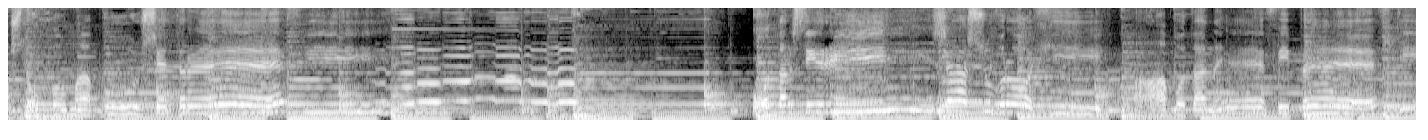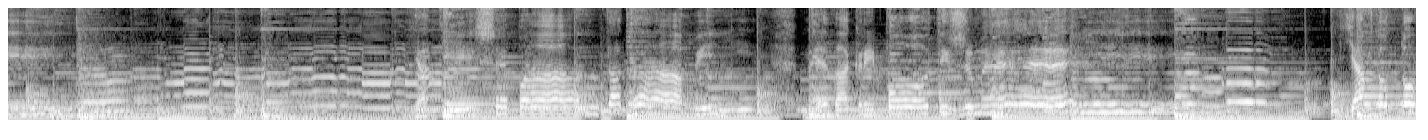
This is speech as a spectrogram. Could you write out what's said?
στο χώμα που σε τρέφει. Όταν στη ρίζα σου βροχή από τα νέφη πέφτει γιατί σε πάντα ταπεινή με δάκρυ ποτισμένη. Γι' αυτό το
